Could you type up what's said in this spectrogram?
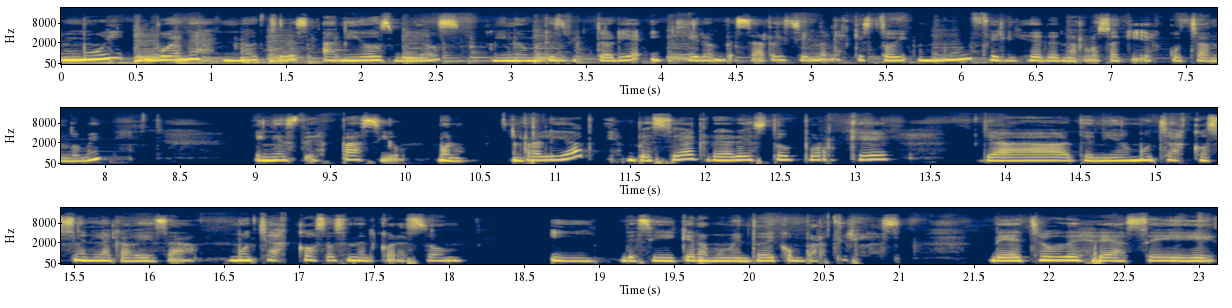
Muy buenas noches amigos míos, mi nombre es Victoria y quiero empezar diciéndoles que estoy muy feliz de tenerlos aquí escuchándome en este espacio. Bueno, en realidad empecé a crear esto porque ya tenía muchas cosas en la cabeza, muchas cosas en el corazón y decidí que era momento de compartirlas. De hecho, desde hace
